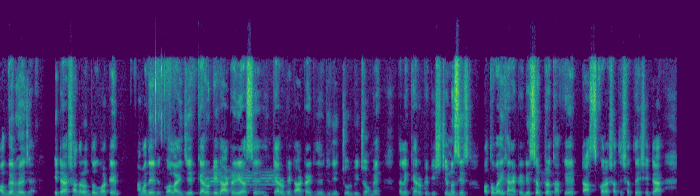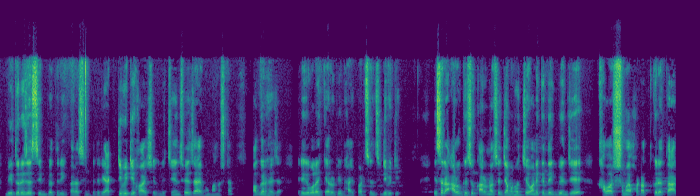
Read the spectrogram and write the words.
অজ্ঞান হয়ে যায়। এটা সাধারণত ঘটে আমাদের গলায় যে ক্যারোটিড আর্টারি আছে ক্যারোটিড আর্টারিতে যদি চর্বি জমে, তাহলে ক্যারোটিড স্টেনোসিস অথবা এখানে একটা রিসেপ্টর থাকে টাচ করার সাথে সাথে সেটা ভিতরে যে সিম্প্যাথেটিক প্যারাসিম্প্যাথেটিক অ্যাক্টিভিটি হয়, সেগুলি চেঞ্জ হয়ে যায় এবং মানুষটা অজ্ঞান হয়ে যায়। এটাকে বলা হয় ক্যারোটিড হাইপার সেন্সিটিভিটি এছাড়া আরও কিছু কারণ আছে, যেমন হচ্ছে অনেকে দেখবেন যে খাওয়ার সময় হঠাৎ করে তার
